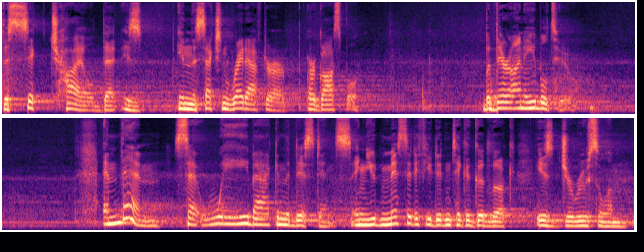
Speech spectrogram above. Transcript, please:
the sick child that is in the section right after our, our gospel. but they're unable to. And then, set way back in the distance, and you'd miss it if you didn't take a good look, is Jerusalem,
